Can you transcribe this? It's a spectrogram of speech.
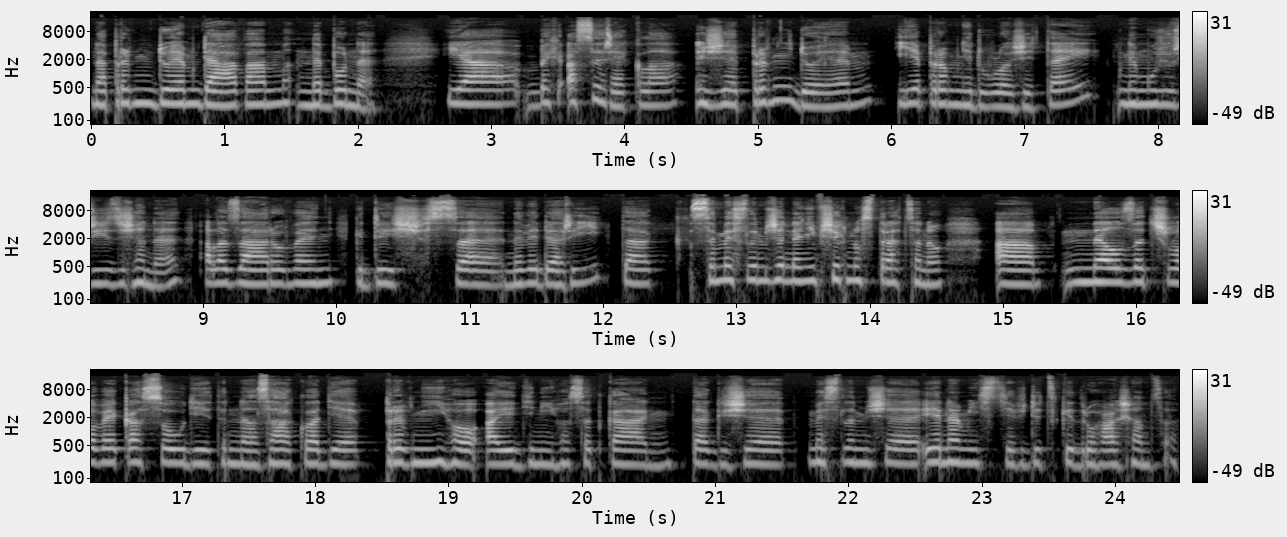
na první dojem dávám nebo ne. Já bych asi řekla, že první dojem je pro mě důležitý, nemůžu říct, že ne, ale zároveň, když se nevydaří, tak si myslím, že není všechno ztraceno a nelze člověka soudit na základě prvního a jediného setkání. Takže myslím, že je na místě vždycky druhá šance.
